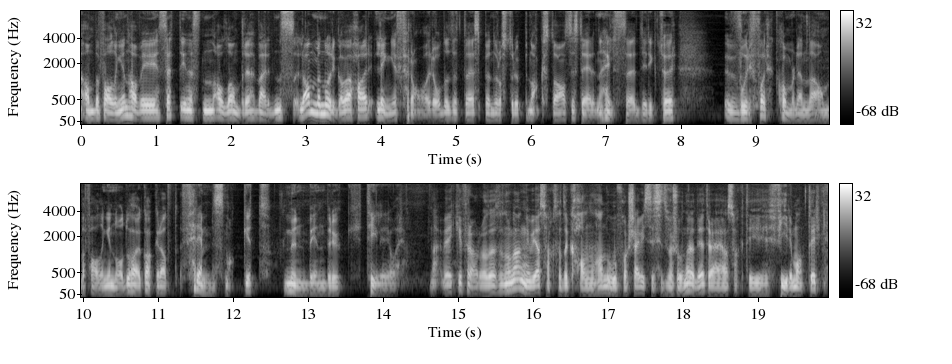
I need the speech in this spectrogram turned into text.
anbefalingen har vi sett i nesten alle andre verdens land, men Norge har lenge frarådet dette. Espen Rostrup Nakstad, assisterende helsedirektør. Hvorfor kommer denne anbefalingen nå? Du har jo ikke akkurat fremsnakket munnbindbruk tidligere i år. Nei, Vi har ikke frarådet det noen gang. Vi har sagt at det kan ha noe for seg i visse situasjoner. og Det tror jeg jeg har sagt i fire måneder.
